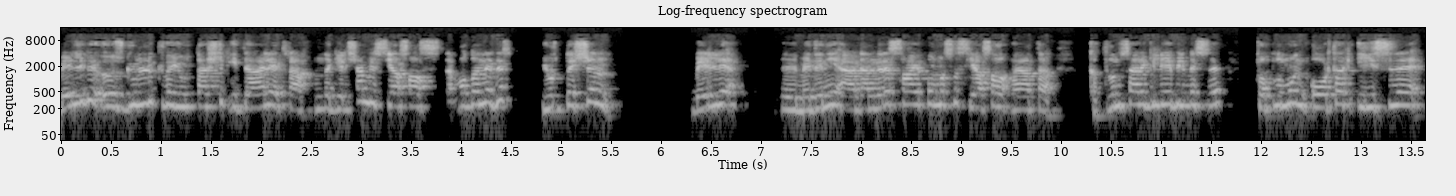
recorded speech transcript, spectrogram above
belli bir özgürlük ve yurttaşlık ideali etrafında gelişen bir siyasal sistem. O da nedir? Yurttaşın belli e, medeni erdemlere sahip olması, siyasal hayata katılım sergileyebilmesi, toplumun ortak iyisine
